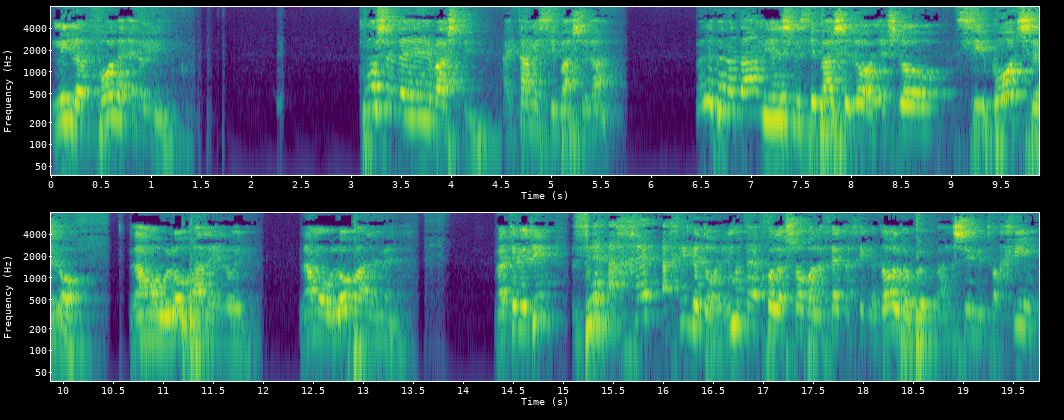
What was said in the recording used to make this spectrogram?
מלבוא לאלוהים. כמו שלבשתי, הייתה מסיבה שלה, ולבן אדם יש מסיבה שלו, יש לו סיבות שלו, למה הוא לא בא לאלוהים, למה הוא לא בא למלך. ואתם יודעים, זה החטא הכי גדול. אם אתה יכול לחשוב על החטא הכי גדול, ואנשים מתווכחים,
